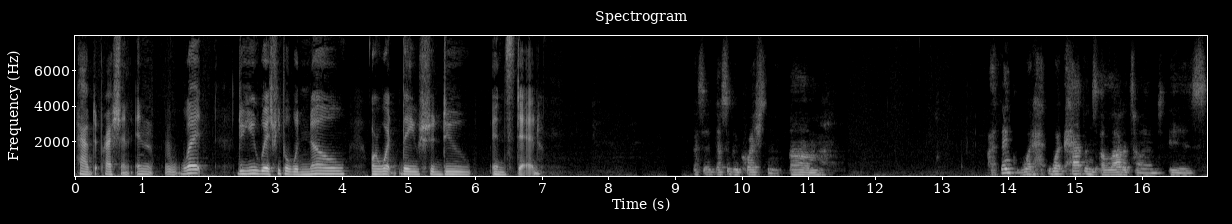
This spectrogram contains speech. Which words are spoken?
have depression? And what do you wish people would know or what they should do instead? That's a, that's a good question. Um, I think what what happens a lot of times is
